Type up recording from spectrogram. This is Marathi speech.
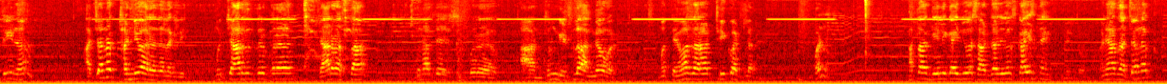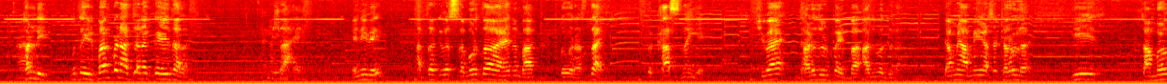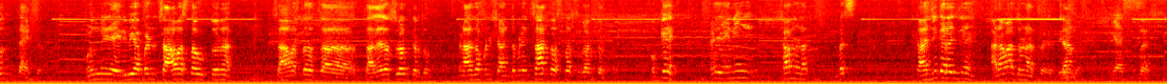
रात्री ना अचानक थंडी वाजायला लागली. मग चार नंतर पुन्हा चार वाजता पुन्हा ते बरं अंथरून घेतलं अंगावर. मग तेव्हा जरा ठीक वाटलं. पण आता गेले काही दिवस आठ दहा दिवस काहीच नाही. आणि आज अचानक थंडी. मग तो इरफान पण अचानक हे झाला. असं आहे. एनिवे आजचा दिवस समोरचा आहे ना भाग तो रस्ता आहे. तो खास नाही आहे शिवाय झाडं झुडपं आहेत बा आजूबाजूला. त्यामुळे आम्ही असं ठरवलं की सांभाळून जायचं. म्हणून मी एरवी आपण सहा वाजता उठतो ना. सहा वाजता चा- चालायला सुरुवात करतो. पण आज आपण शांतपणे सात वाजता सुरुवात करतो. ओके? आणि यांनी छान होणार. बस. काळजी करायची नाही. आरामात होणार सगळं. छान. बस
